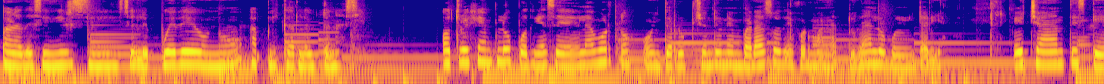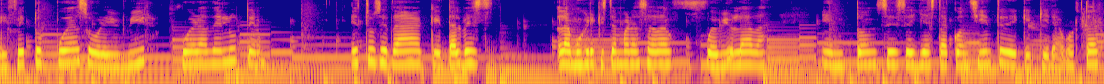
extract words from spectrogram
para decidir si se le puede o no aplicar la eutanasia. Otro ejemplo podría ser el aborto o interrupción de un embarazo de forma natural o voluntaria, hecha antes que el feto pueda sobrevivir fuera del útero. Esto se da que tal vez la mujer que está embarazada fue violada, entonces ella está consciente de que quiere abortar.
